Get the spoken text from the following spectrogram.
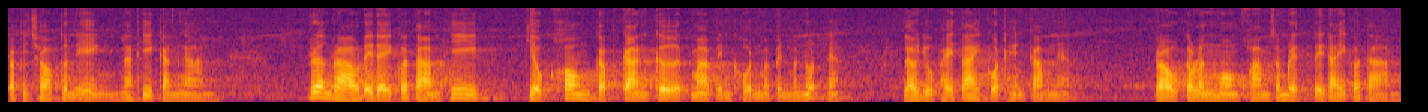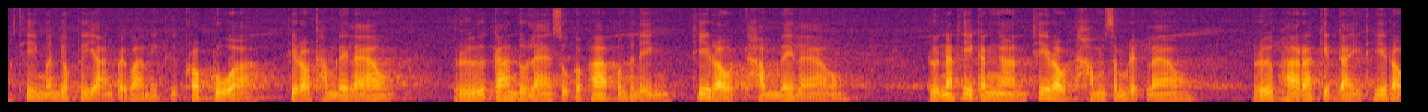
รับผิดชอบตนเองหน้าที่การงาน เรื่องราวใด ๆ ก็ตามที่เกี่ยวข้องกับการเกิดมาเป็นคนมาเป็นมนุษย์เนี่ยแล้วอยู่ภายใต้กฎแห่งกรรมเนี่ยเรากำลังมองความสำเร็จใด ๆ ก็ตาม ที่เหมือนยกตัวอย่างไปว่านี่คือครอบครัวที่เราทำได้แล้ว หรือการดูแลสุขภาพของตนเองที่เราทำได้แล้ว หรือหน้าที่การงานที่เราทำสำเร็จแล้ว หรือภารกิจใดที่เรา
